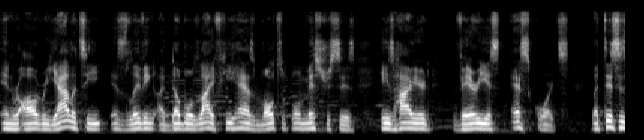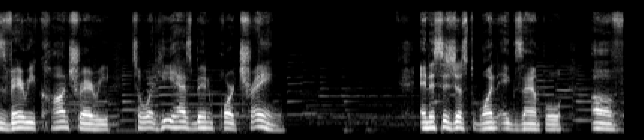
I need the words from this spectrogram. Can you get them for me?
in all reality is living a double life. He has multiple mistresses. He's hired various escorts. But this is very contrary to what he has been portraying. And this is just one example of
